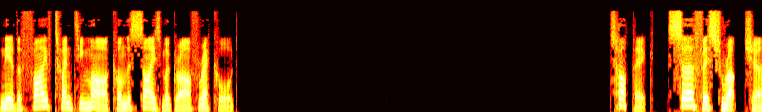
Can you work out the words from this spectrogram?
near the 520 mark on the seismograph record. Surface rupture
